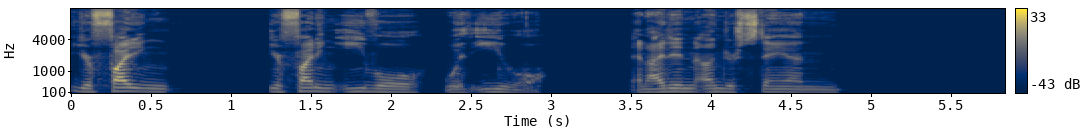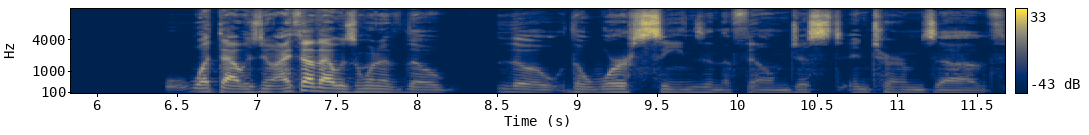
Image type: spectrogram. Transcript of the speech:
you're fighting you're fighting evil with evil. And I didn't understand what that was doing. I thought that was one of the the the worst scenes in the film just in terms of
